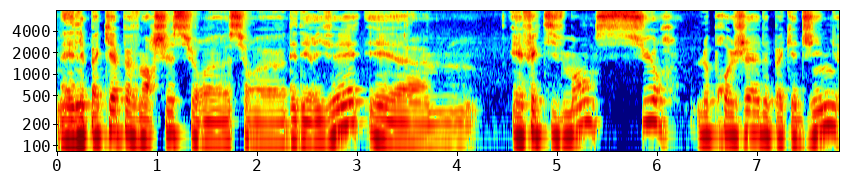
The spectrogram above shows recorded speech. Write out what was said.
mais les paquets peuvent marcher sur, sur des dérivés. Et, effectivement, sur le projet de packaging,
